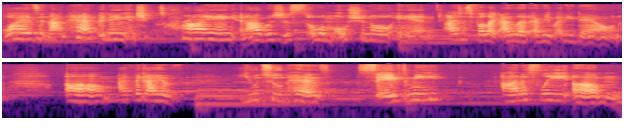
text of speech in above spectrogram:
why is it not happening? And she was crying and I was just so emotional and I just felt like I let everybody down. Um, I think I have, YouTube has saved me honestly um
